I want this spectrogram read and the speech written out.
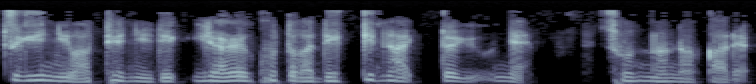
次には手に入れられることができないというね、そんな中で、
